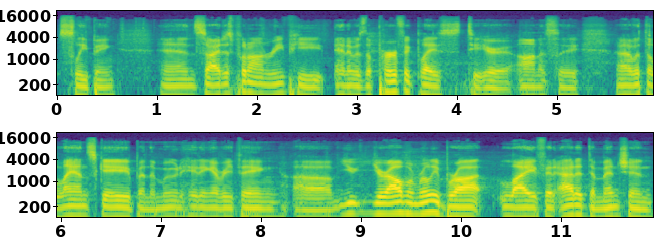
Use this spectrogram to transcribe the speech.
sleeping. And so I just put on repeat, and it was the perfect place to hear it, honestly, uh, with the landscape and the moon hitting everything. Um, you, your album really brought life. It added dimension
